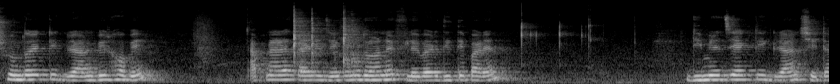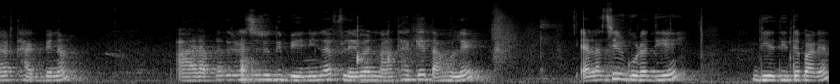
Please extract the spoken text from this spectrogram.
সুন্দর একটি গ্রান বের হবে। আপনারা চাইলে যে কোনো ধরনের ফ্লেভার দিতে পারেন। ডিমের যে একটি গ্রান সেটা আর থাকবে না। আর আপনাদের কাছে যদি ভ্যানিলা ফ্লেভার না থাকে তাহলে এলাচির গুঁড়া দিয়ে দিয়ে দিতে পারেন।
